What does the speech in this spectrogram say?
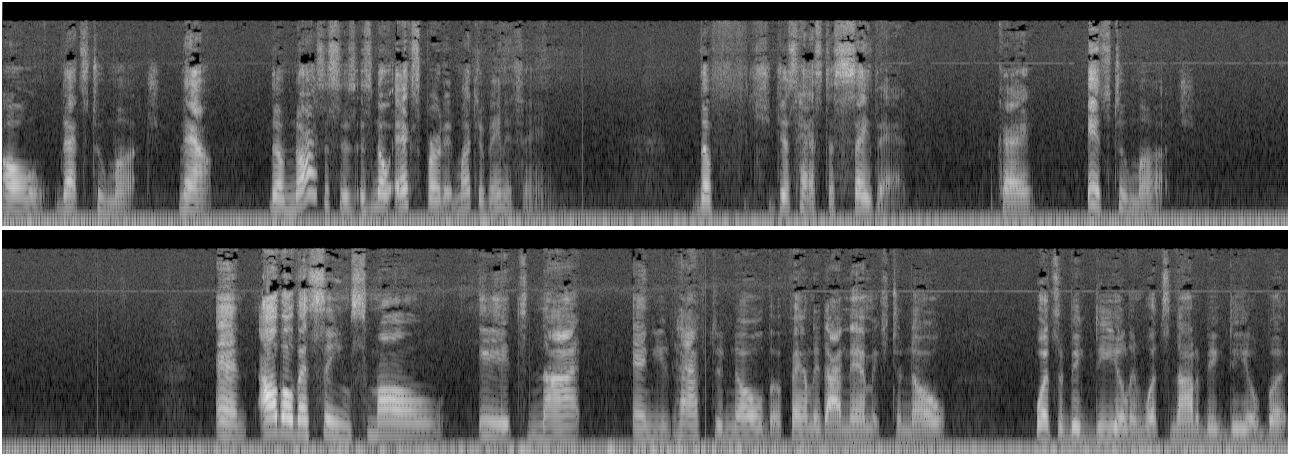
Oh, that's too much. Now, the narcissist is no expert at much of anything the she just has to say that. Okay? It's too much. And although that seems small, it's not. And you'd have to know the family dynamics to know what's a big deal and what's not a big deal. But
